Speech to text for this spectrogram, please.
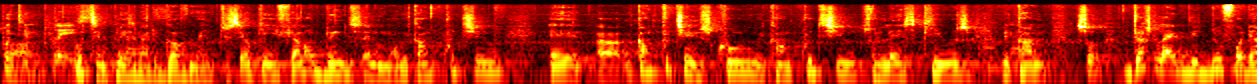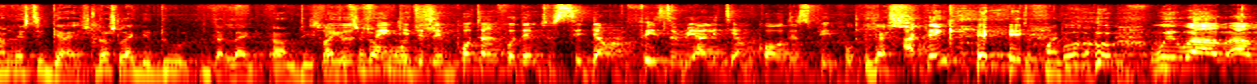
Put in place. put in place by the government to say, okay, if you're not doing this anymore, we can put you in, uh, we can put you in school, we can put you to learn skills, we can. So just like they do for the amnesty guys, just like they do, that, like um, the So you think it is important for them to sit down and face the reality and call these people? Yes. I think point is that- we were, um,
